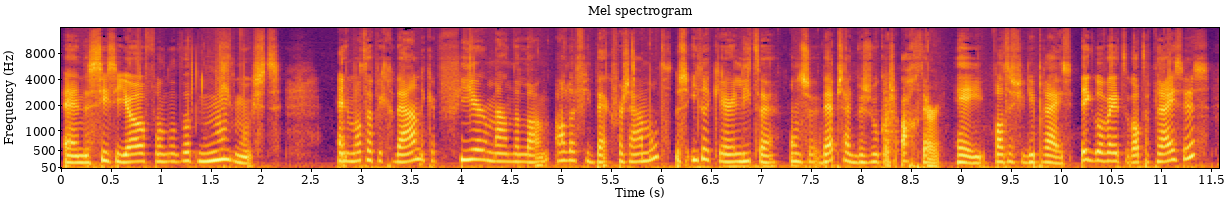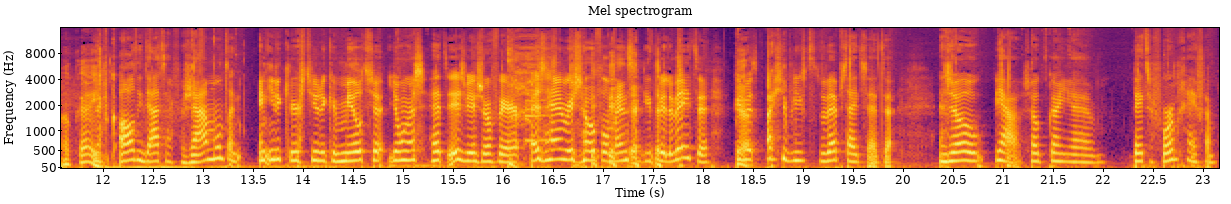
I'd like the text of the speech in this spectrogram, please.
En de CCO vond dat dat niet moest. En wat heb ik gedaan? Ik heb vier maanden lang alle feedback verzameld. Dus iedere keer lieten onze websitebezoekers achter... hey, wat is jullie prijs? Ik wil weten wat de prijs is. Oké. Dan heb ik al die data verzameld. En, en iedere keer stuurde ik een mailtje. Jongens, het is weer zover. Er zijn weer zoveel mensen die het willen weten. Kun je Ja. het alsjeblieft op de website zetten? En zo, ja, zo kan je beter vormgeven.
